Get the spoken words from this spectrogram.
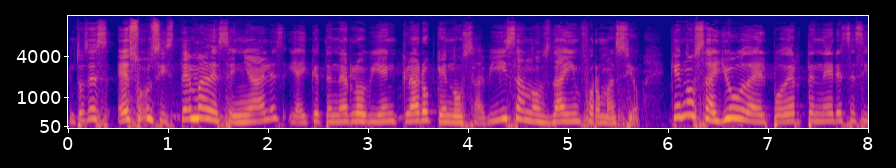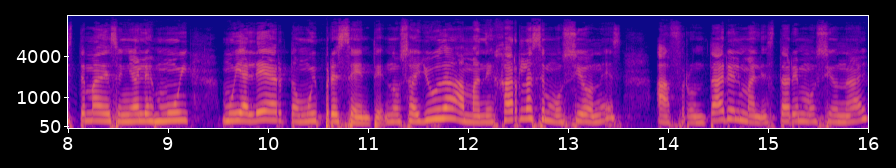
Entonces es un sistema de señales y hay que tenerlo bien claro que nos avisa, nos da información. ¿Qué nos ayuda el poder tener ese sistema de señales muy, muy alerta, muy presente? Nos ayuda a manejar las emociones, a afrontar el malestar emocional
